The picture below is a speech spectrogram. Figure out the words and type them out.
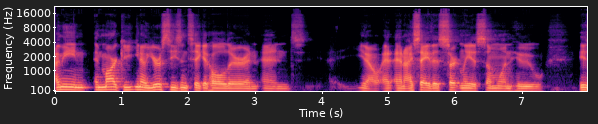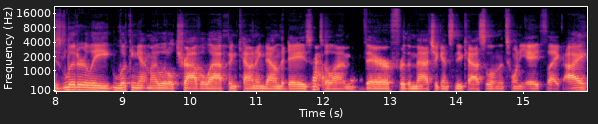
I mean, and Mark, you know, you're a season ticket holder and and you know, and, and I say this certainly as someone who is literally looking at my little travel app and counting down the days until I'm there for the match against Newcastle on the 28th. Like I,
